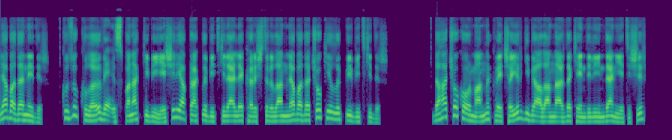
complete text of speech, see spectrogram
Labada nedir? Kuzu kulağı ve ıspanak gibi yeşil yapraklı bitkilerle karıştırılan labada çok yıllık bir bitkidir. Daha çok ormanlık ve çayır gibi alanlarda kendiliğinden yetişir,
